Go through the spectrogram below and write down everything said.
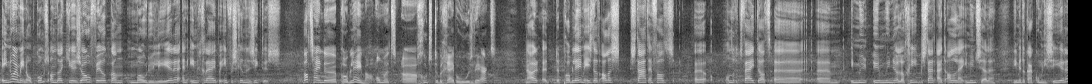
enorm in opkomst, omdat je zoveel kan moduleren en ingrijpen in verschillende ziektes. Wat zijn de problemen om het uh, goed te begrijpen hoe het werkt? Nou, de problemen is dat alles staat en valt onder het feit dat um, immu immunologie bestaat uit allerlei immuuncellen die met elkaar communiceren.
